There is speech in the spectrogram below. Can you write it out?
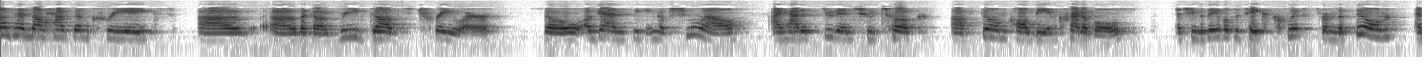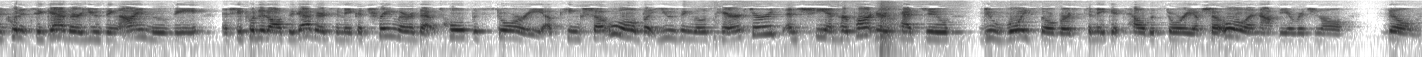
sometimes I'll have them create uh, uh, like a redubbed trailer. So again, speaking of Shmuel, I had a student who took a film called The Incredibles, and she was able to take clips from the film and put it together using iMovie, and she put it all together to make a trailer that told the story of King Shaul, but using those characters, and she and her partners had to do voiceovers to make it tell the story of Shaul and not the original film,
